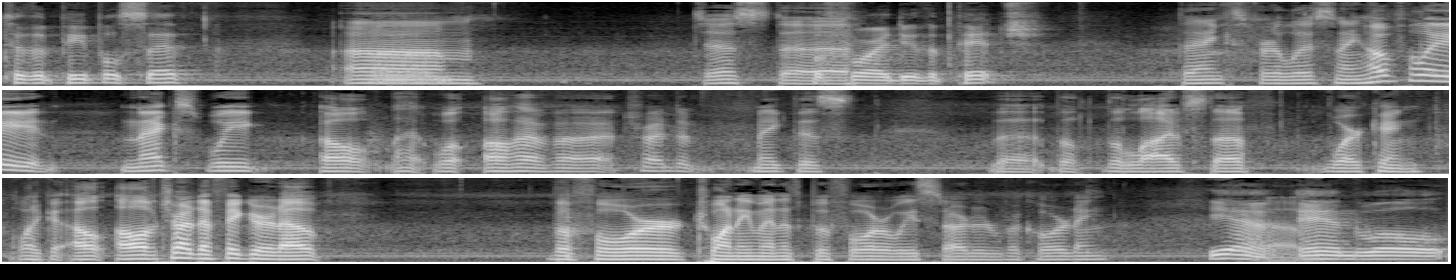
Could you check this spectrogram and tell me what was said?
to the people, Seth, Um, just uh, before I do the pitch? thanks for listening. Hopefully next week I'll well I'll have uh, tried to make this the, the the live stuff working. Like I'll I'll have tried to figure it out before 20 minutes before we started recording. Yeah, Um, and we'll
